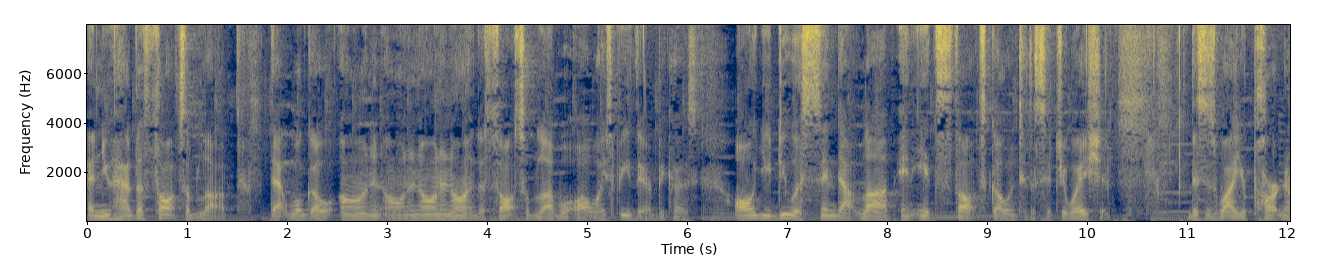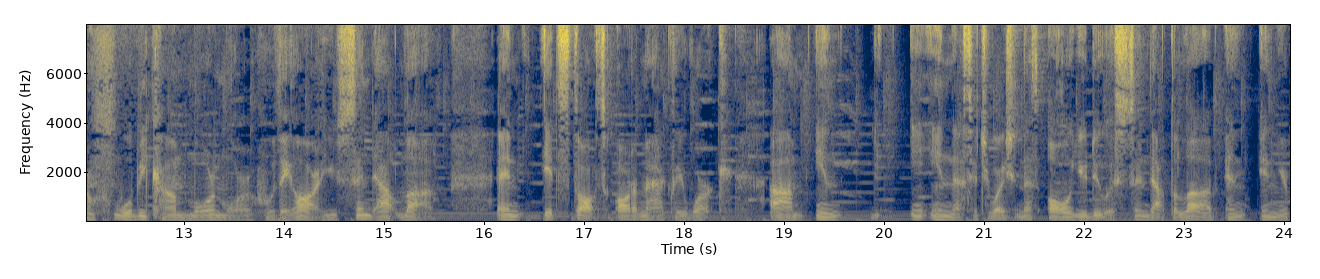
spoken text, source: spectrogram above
and you have the thoughts of love that will go on and on and on and on. The thoughts of love will always be there because all you do is send out love and its thoughts go into the situation. This is why your partner will become more and more who they are. You send out love and its thoughts automatically work um, in, in, that situation. That's all you do is send out the love and in your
